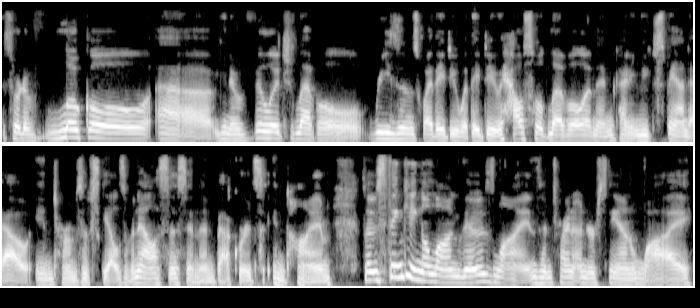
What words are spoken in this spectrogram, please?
sort of local, uh, you know, village level reasons why they do what they do, household level, and then kind of expand out in terms of scales of analysis and then backwards in time. So I was thinking along those lines and trying to understand why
